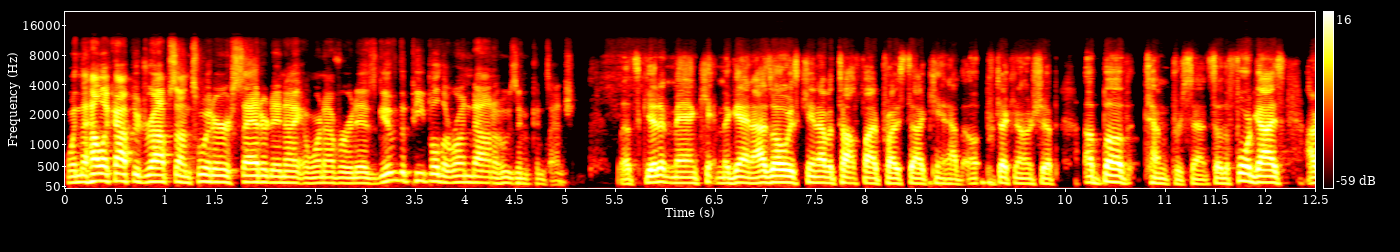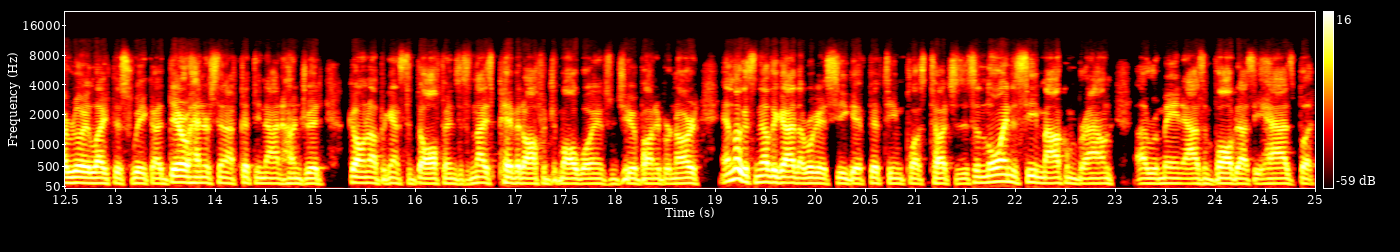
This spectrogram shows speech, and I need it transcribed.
when the helicopter drops on Twitter Saturday night or whenever it is. Give the people the rundown of who's in contention. Let's get it, man. Can't, again, as always, can't have a top five price tag, can't have protected ownership above 10%. So the four guys I really like this week uh, Darrell Henderson at 5,900 going up against the Dolphins. It's a nice pivot off of Jamaal Williams and Giovani Bernard. And look, it's another guy that we're going to see get 15 plus touches. It's annoying to see Malcolm Brown uh, remain as involved as he has, but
